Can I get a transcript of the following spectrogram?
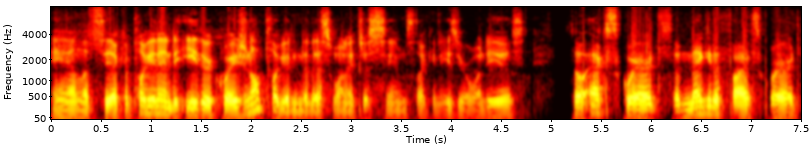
And let's see, I could plug it into either equation. I'll plug it into this one. It just seems like an easier one to use. So x squared, so negative 5 squared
